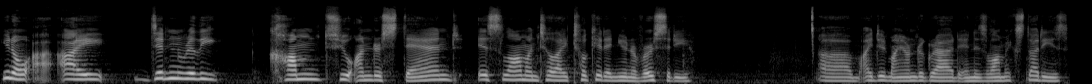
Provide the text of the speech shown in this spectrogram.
you know, I, I didn't really come to understand Islam until I took it in university um, I did my undergrad in Islamic studies,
